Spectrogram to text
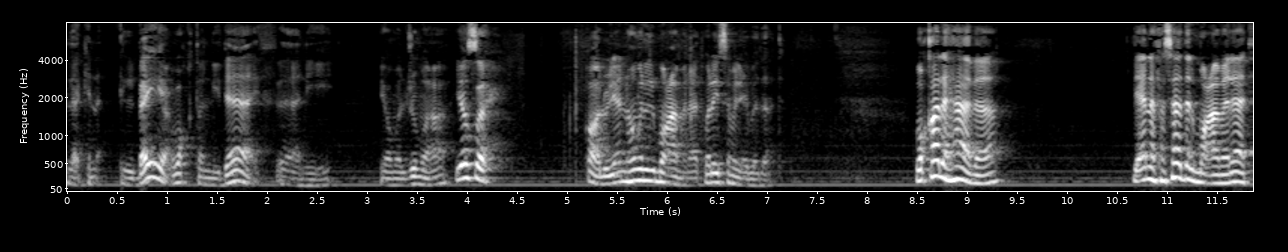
لكن البيع وقت النداء الثاني يوم الجمعة يصح. قالوا لأنه من المعاملات وليس من العبادات. وقال هذا لأن فساد المعاملات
